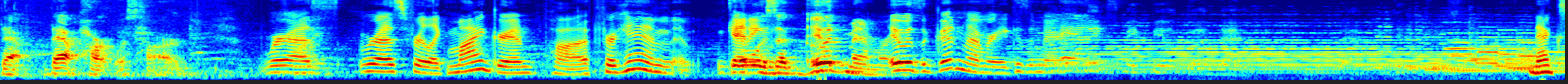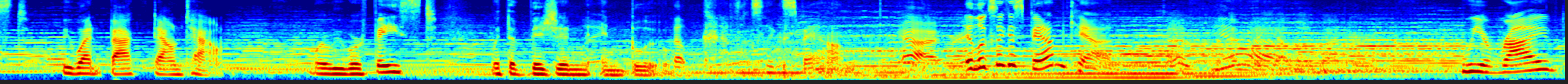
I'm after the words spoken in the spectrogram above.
that that part was hard. Whereas, whereas for like my grandpa, for him, getting It was a good memory. It was a good memory because American. Next, we went back downtown, where we were faced with a vision in blue. That kind of looks like spam. Yeah, It looks like a spam can. Yeah. We arrived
